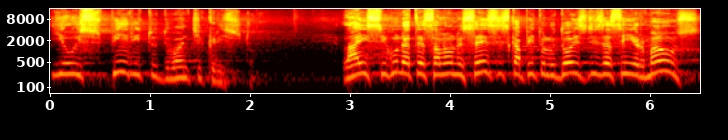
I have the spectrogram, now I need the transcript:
e o espírito do anticristo. Lá em 2 Tessalonicenses capítulo 2 diz assim, irmãos,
